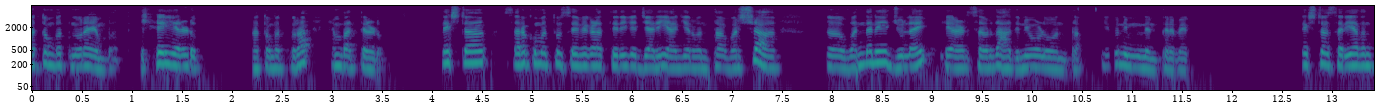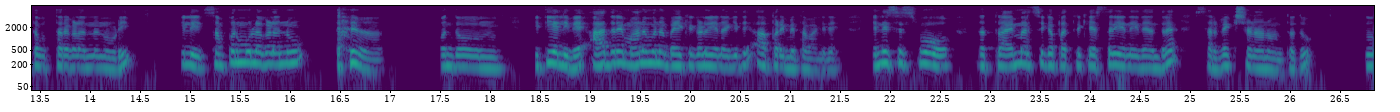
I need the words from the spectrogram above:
ಹತ್ತೊಂಬತ್ ನೂರ ಎಂಬತ್ ಎರಡು. ಹತ್ತೊಂಬತ್ ನೂರ ಎಂಬತ್ತೆರಡು. ನೆಕ್ಸ್ಟ್ ಸರಕು ಮತ್ತು ಸೇವೆಗಳ ತೆರಿಗೆ ಜಾರಿಯಾಗಿರುವಂತಹ ವರ್ಷ ಒಂದನೇ ಜುಲೈ ಎರಡ್ ಸಾವಿರದ ಹದಿನೇಳು ಅಂತ. ಇದು ನಿಮ್ಗೆ ನೆನಪಿರಬೇಕು. ನೆಕ್ಸ್ಟ್ ಸರಿಯಾದಂತ ಉತ್ತರಗಳನ್ನು ನೋಡಿ. ಇಲ್ಲಿ ಸಂಪನ್ಮೂಲಗಳನ್ನು ಒಂದು ಮಿತಿಯಲ್ಲಿವೆ. ಆದರೆ ಮಾನವನ ಬಯಕೆಗಳು ಏನಾಗಿದೆ? ಅಪರಿಮಿತವಾಗಿದೆ. ಎನ್ ಎಸ್ ಎಸ್ ಒ ತ್ರೈಮಾಸಿಕ ಪತ್ರಿಕೆ ಹೆಸರು ಏನಿದೆ ಅಂದ್ರೆ ಸರ್ವೇಕ್ಷಣ ಅನ್ನುವಂಥದ್ದು. ಇದು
